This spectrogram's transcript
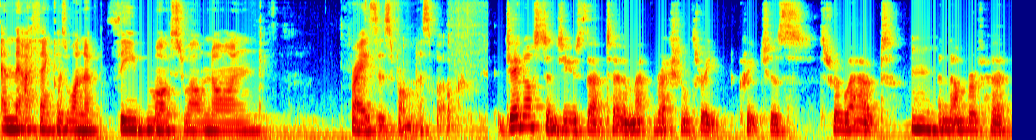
And that I think is one of the most well known phrases from this book. Jane Austen's used that term, rational three creatures, throughout mm. a number of her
